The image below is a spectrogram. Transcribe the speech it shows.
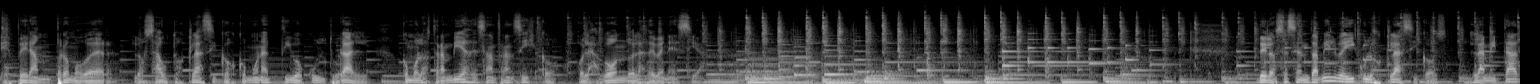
Esperan promover los autos clásicos como un activo cultural, como los tranvías de San Francisco o las góndolas de Venecia. De los 60.000 vehículos clásicos, la mitad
